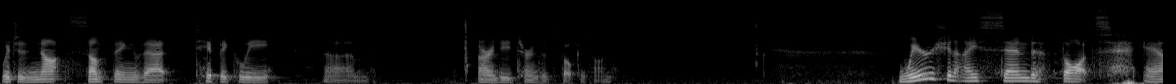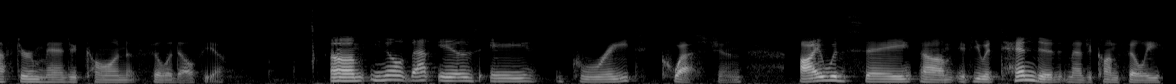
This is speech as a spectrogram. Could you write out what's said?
which is not something that typically um, R&D turns its focus on. Where should I send thoughts after MagicCon Philadelphia? Um, you know, that is a great question. I would say um, if you attended MagicCon Philly,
